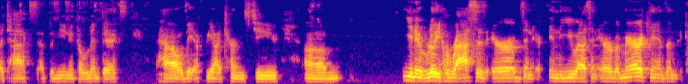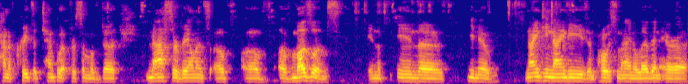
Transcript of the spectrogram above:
attacks at the Munich Olympics, how the FBI turns to um, you know really harasses Arabs in, in the U.S. and Arab Americans, and kind of creates a template for some of the mass surveillance of of, of Muslims in the in the you know 1990s and post 9/11 era.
